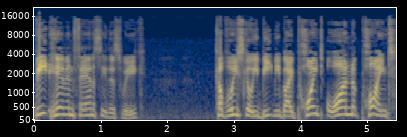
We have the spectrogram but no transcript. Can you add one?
beat him in fantasy this week. A couple weeks ago, he beat me by point one point.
